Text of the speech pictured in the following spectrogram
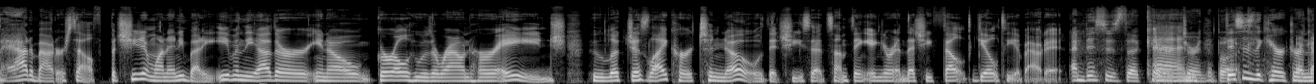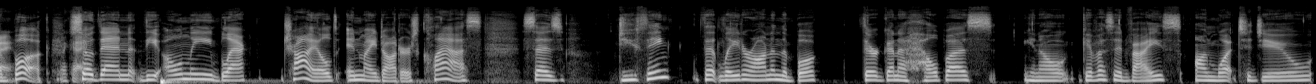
bad about herself, but she didn't want anybody, even the other, you know, girl who was around her age who looked just like her to know that she said something ignorant, that she felt guilty about it. And this is the character And in the book. This is the character in the book. Okay. So then the only black child in my daughter's class says, Do you think that later on in the book they're going to help us, you know, give us advice on what to do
